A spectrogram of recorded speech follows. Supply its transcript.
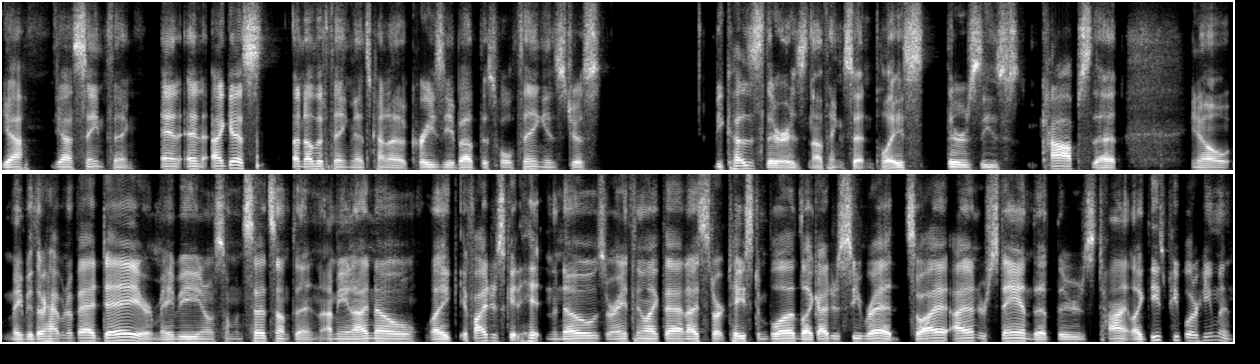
Yeah, yeah, same thing. And and I guess another thing that's kind of crazy about this whole thing is just because there is nothing set in place, there's these cops that, you know, maybe they're having a bad day or maybe, you know, someone said something. I mean, I know like if I just get hit in the nose or anything like that, I start tasting blood, like I just see red. So I I understand that there's time like these people are human.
